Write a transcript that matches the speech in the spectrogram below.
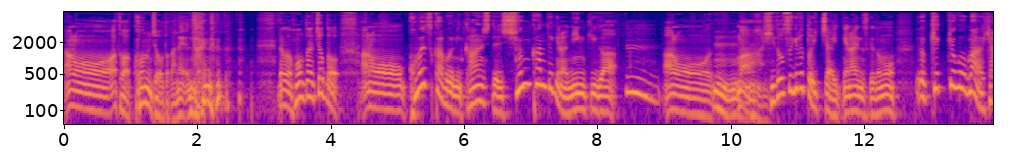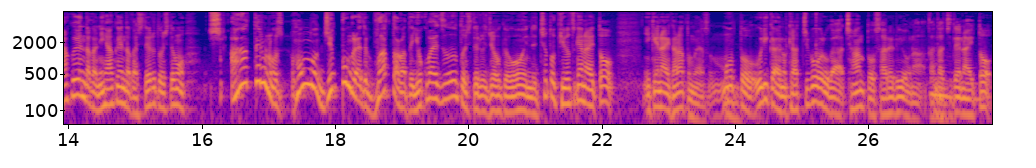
あのーあとは根性とかね。だから本当にちょっと、あのー個別株に関して瞬間的な人気が、うん。あのーまあ、ひどすぎると言っちゃいけないんですけども、結局、まあ、100円高、200円高してるとしても、し上がってるの、ほんの10分ぐらいでブワッと上がって横ばいずーっとしてる状況が多いんで、ちょっと気をつけないといけないかなと思います。もっと売り買いのキャッチボールがちゃんとされるような形でないと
